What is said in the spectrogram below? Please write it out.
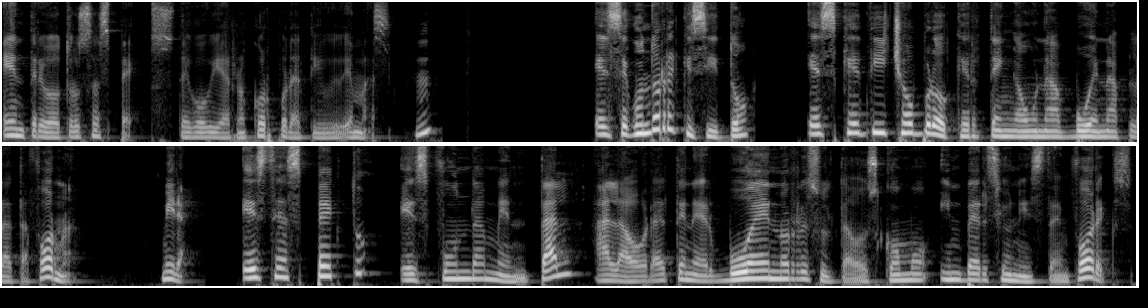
entre otros aspectos de gobierno corporativo y demás. El segundo requisito es que dicho broker tenga una buena plataforma. Mira, este aspecto es fundamental a la hora de tener buenos resultados como inversionista en Forex.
